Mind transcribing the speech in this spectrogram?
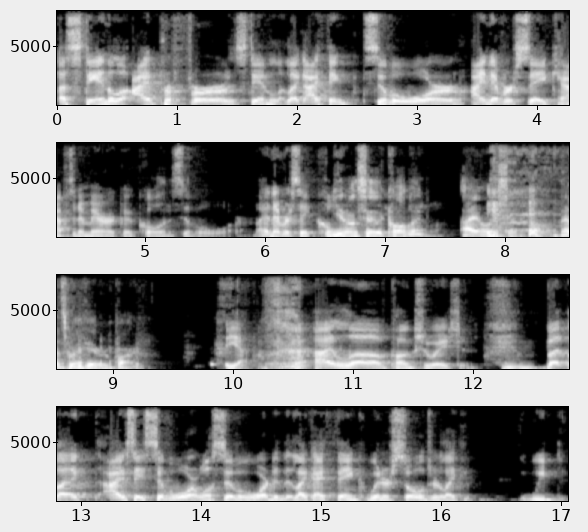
A standalone. I prefer standalone. Like I think Civil War. I never say Captain America colon Civil War. I never say colon. You don't say the colon. I always say the colon. That's my favorite part. Yeah, I love punctuation. Mm-hmm. But like I say Civil War. Well, Civil War. Did, Like I think Winter Soldier. Like we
